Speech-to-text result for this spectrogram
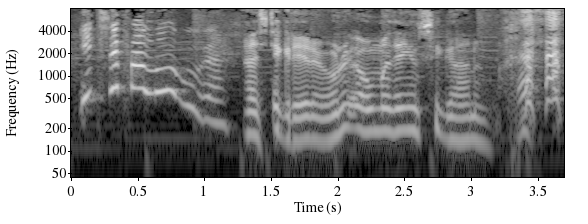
O que, que você falou, Guga? É segredo, eu, eu mandei um cigano.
